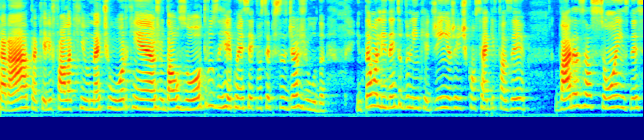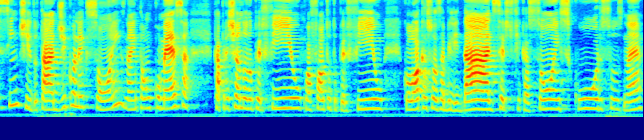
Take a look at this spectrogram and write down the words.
Arata, que ele fala que o networking é ajudar os outros e reconhecer que você precisa de ajuda. Então, ali dentro do LinkedIn, a gente consegue fazer várias ações nesse sentido, tá? De conexões, né? Então, começa caprichando no perfil, com a foto do perfil, coloca suas habilidades, certificações, cursos, né?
